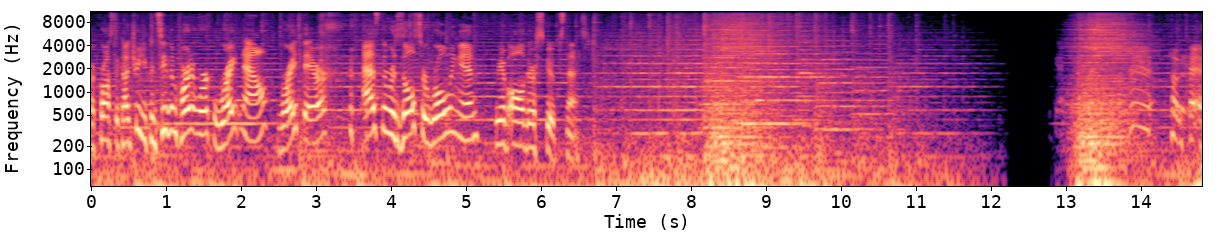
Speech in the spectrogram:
across the country. You can see them hard at work right now, right there. As the results are rolling in, we have all of their scoops next. Okay.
